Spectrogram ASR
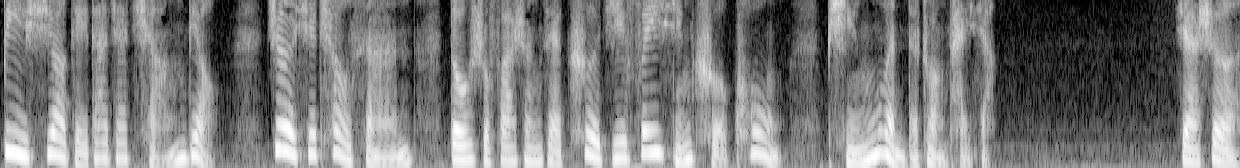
必须要给大家强调。这些跳伞都是发生在客机飞行可控、平稳的状态下。假设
